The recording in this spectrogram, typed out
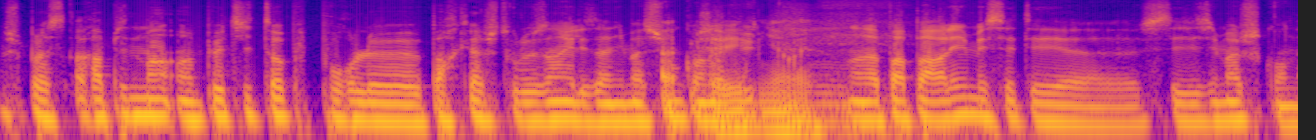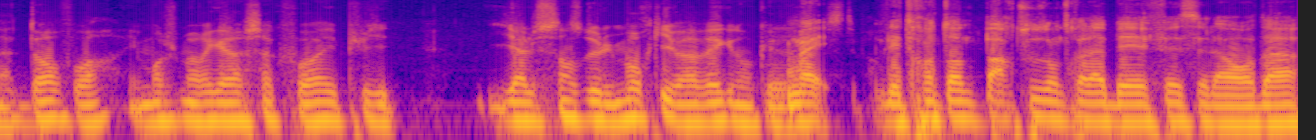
Je passe rapidement un petit top pour le parcage toulousain et les animations qu'on a vues. ouais. On n'en a pas parlé, mais c'était euh, c'est des images qu'on adore voir. Et moi, je me régale à chaque fois. Et puis, il y a le sens de l'humour qui va avec. Donc, euh, Ouais, les 30 ans de partout entre la BFS et la Horda.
